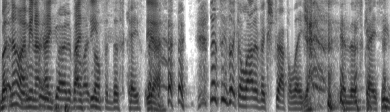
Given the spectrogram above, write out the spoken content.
but no, I mean, I good about I see. myself in this case. Yeah. that seems like a lot of extrapolation Yeah. in this case. He,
